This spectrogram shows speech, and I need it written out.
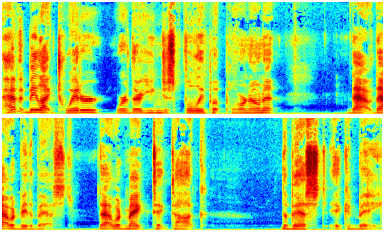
have it be like Twitter where there you can just fully put porn on it? That that would be the best. That would make TikTok the best it could be.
